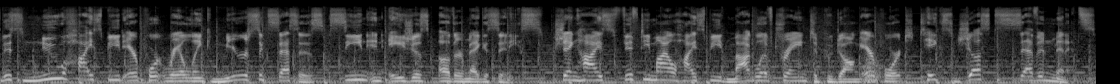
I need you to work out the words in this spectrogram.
This new high speed airport rail link mirrors successes seen in Asia's other megacities. Shanghai's 50 mile high speed maglev train to Pudong Airport takes just 7 minutes.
